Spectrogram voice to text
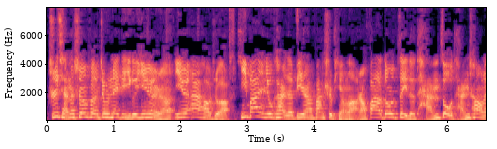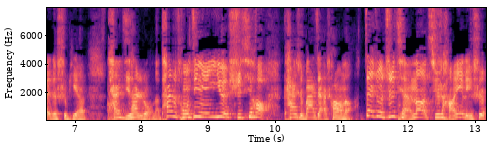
之前的身份就是内地一个音乐人、音乐爱好者，一八年就开始在 B 站发视频了，然后发的都是自己的弹奏、弹唱类的视频，弹吉他这种的。他是从今年一月十七号开始扒假唱的，在这之前呢，其实行业里是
